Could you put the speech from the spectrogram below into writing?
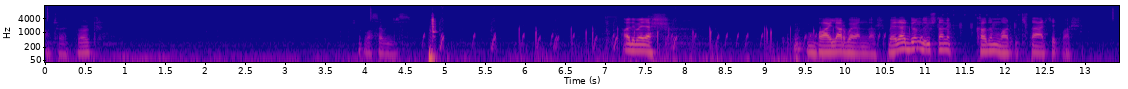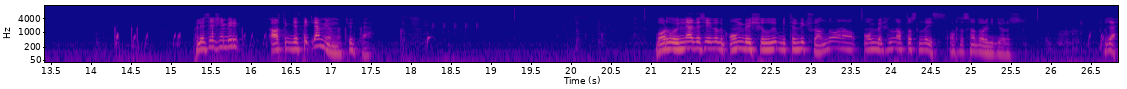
Contract work. Şunu basabiliriz. Hadi beyler. Baylar bayanlar. Beyler diyorum da 3 tane kadın var, 2 tane erkek var. PlayStation 1 artık desteklenmiyor mu? Tüh be. Bu arada oyun neredeyse yayınladık. 15 yılı bitirdik şu anda. Ona 15 yılın ortasındayız. Ortasına doğru gidiyoruz. Güzel.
